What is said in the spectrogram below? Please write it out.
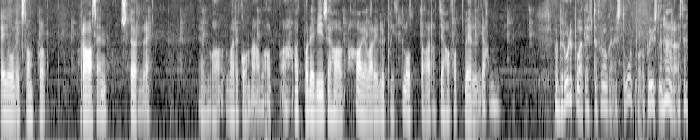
är ju liksom på rasen större än vad, vad det kommer valpar. Att på det viset har, har jag varit lyckligt lottad att jag har fått välja. Vad beror det på att efterfrågan är stor på, på just den här rasen?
